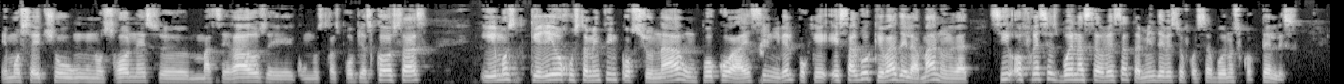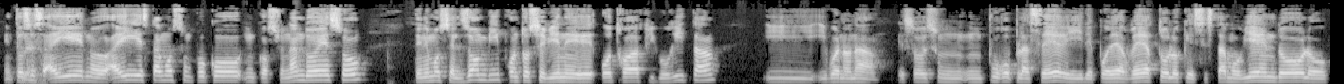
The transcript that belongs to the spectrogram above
Hemos hecho unos rones uh, macerados eh, con nuestras propias cosas y hemos querido justamente incursionar un poco a ese nivel porque es algo que va de la mano. ¿verdad? Si ofreces buena cerveza, también debes ofrecer buenos cócteles. Entonces claro. ahí, no, ahí estamos un poco incursionando eso. Tenemos el zombie, pronto se viene otra figurita. Y, bueno, nada, eso es un, puro placer y de poder ver todo lo que se está moviendo, lo,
